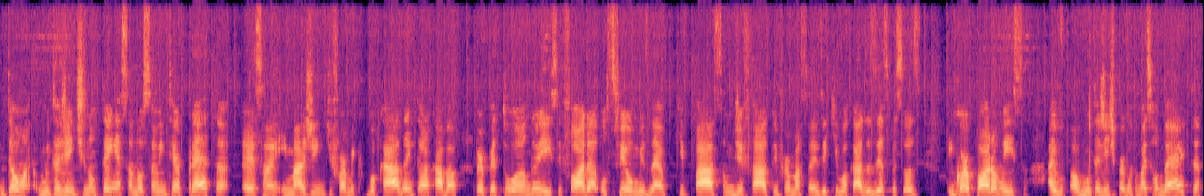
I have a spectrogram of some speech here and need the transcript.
Então, muita gente não tem essa noção, interpreta essa imagem de forma equivocada, então acaba perpetuando isso. Fora os filmes, né, que passam de fato informações equivocadas e as pessoas incorporam isso. Aí muita gente pergunta, mas Roberta,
